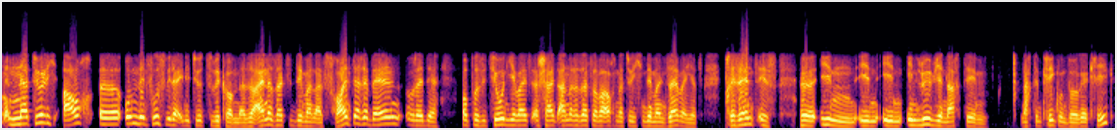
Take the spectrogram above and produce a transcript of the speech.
Natürlich auch, äh, um den Fuß wieder in die Tür zu bekommen. Also einerseits, indem man als Freund der Rebellen oder der Opposition jeweils erscheint, andererseits aber auch natürlich, indem man selber jetzt präsent ist äh, in, in, in, in Libyen nach dem, nach dem Krieg und Bürgerkrieg.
